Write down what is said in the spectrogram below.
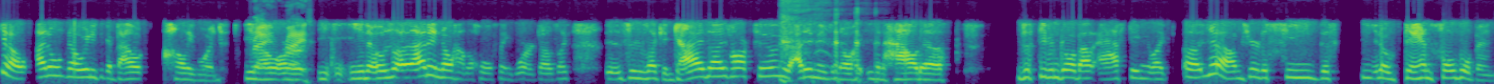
you know, I don't know anything about Hollywood, you Right, know, or, right. y- y- you know, so I didn't know how the whole thing worked. I was like, is there like a guy that I talk to? You I didn't even know even how to just even go about asking like, uh, yeah, I'm here to see this, you know, Dan Fogelman.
